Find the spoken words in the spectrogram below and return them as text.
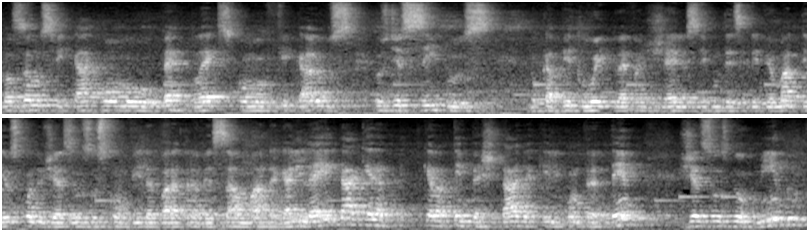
nós vamos ficar como perplexos, como ficaram os, os discípulos no capítulo 8 do Evangelho, segundo escreveu Mateus, quando Jesus os convida para atravessar o mar da Galileia, e dá aquela, aquela tempestade, aquele contratempo, Jesus dormindo,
